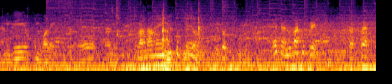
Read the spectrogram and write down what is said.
Dan ini Om Golek. Oh. Ulang tahunnya YouTube ya. YouTube. Ya jangan lupa subscribe. Subscribe.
